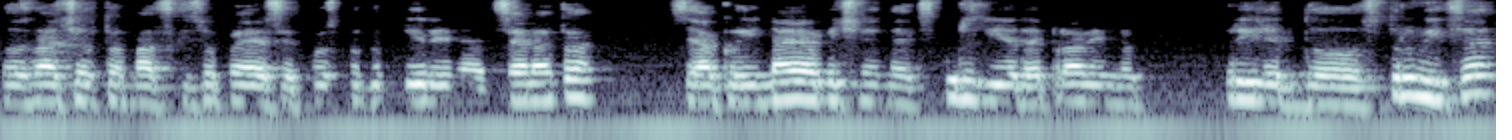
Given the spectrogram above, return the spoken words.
тоа значи автоматски со 50% дуплирање на цената. Се ако и најобична екскурзија да ја правиме прилеп до Струмица,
